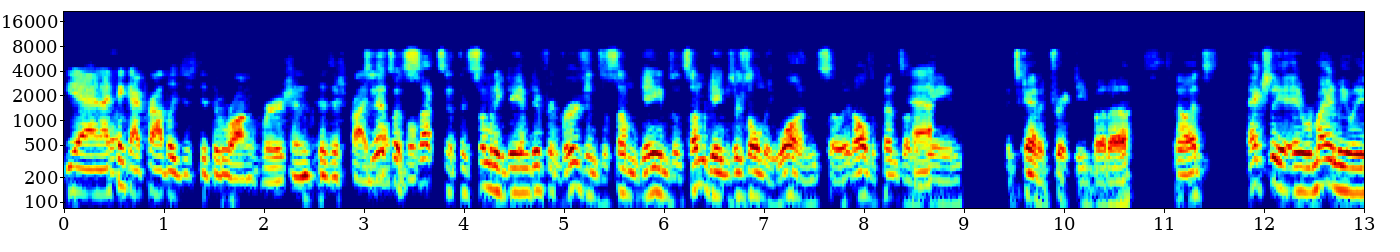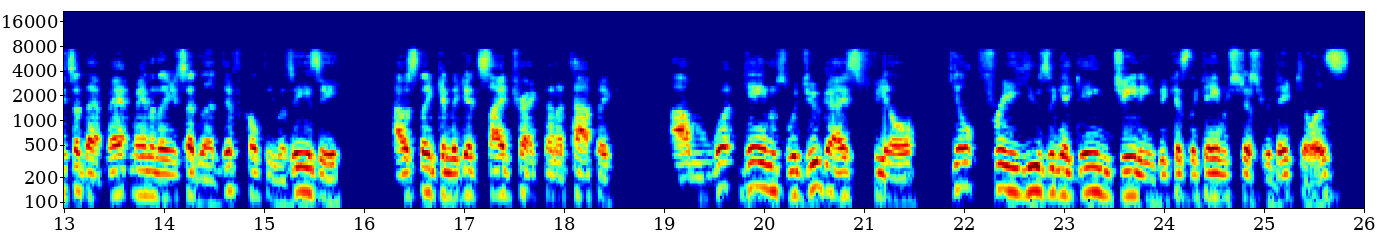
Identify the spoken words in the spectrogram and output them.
Yeah, and I Yeah. think I probably just did the wrong version because there's probably See, that's what sucks that there's so many damn different versions of some games, and some games there's only one, so it all depends on Yeah. the game. It's kind of tricky, but uh, no, it's actually it reminded me when you said that Batman, and then you said the difficulty was easy. I was thinking to get sidetracked on a topic. Um, what games would you guys feel guilt free using a game genie because the game's just ridiculous?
